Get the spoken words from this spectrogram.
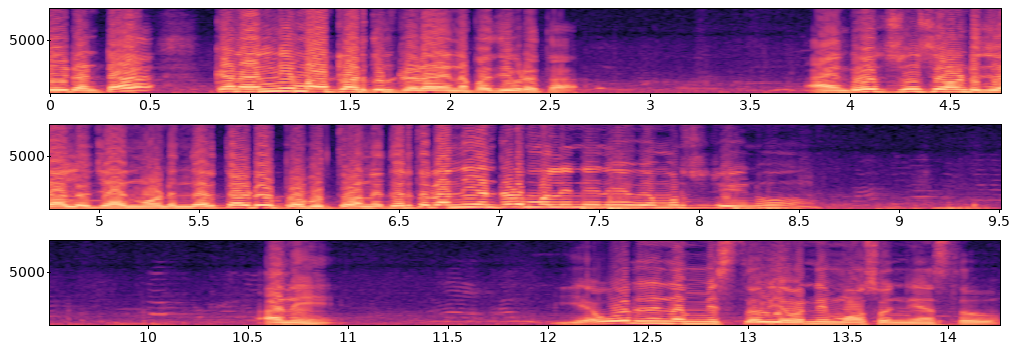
చేయడంట కానీ అన్నీ మాట్లాడుతుంటాడు ఆయన పతివ్రత. ఆయన రోజు చూసామంటే చాలు జగన్మోహన్ ఎదురుతాడు ప్రభుత్వాన్ని ఎదురుతాడు అన్నీ అంటాడు మళ్ళీ నేనే విమర్శ చేయను. అని ఎవరిని నమ్మిస్తావు ఎవరిని మోసం చేస్తావు?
